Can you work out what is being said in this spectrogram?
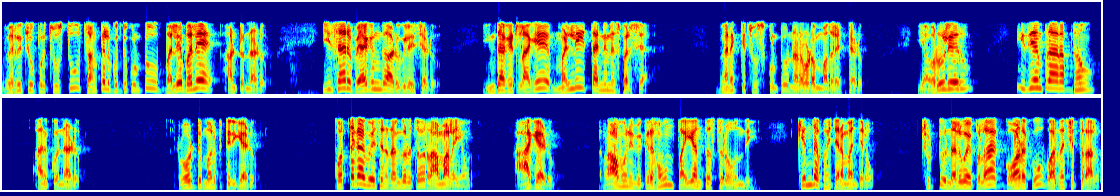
వెర్రిచూపులు చూస్తూ చంకలు గుద్దుకుంటూ భలే భలే అంటున్నాడు. ఈసారి వేగంగా అడుగులేశాడు. ఇందాకట్లాగే మళ్ళీ తన్నిన స్పర్శ. వెనక్కి చూసుకుంటూ నడవడం మొదలెట్టాడు. ఎవరూ లేరు. ఇదేం ప్రారంధం అనుకున్నాడు. రోడ్డు మలుపు తిరిగాడు. కొత్తగా వేసిన రంగులతో రామాలయం. ఆగాడు. రాముని విగ్రహం పై అంతస్తులో ఉంది. కింద భజన మందిరం. చుట్టూ నలువైపులా గోడకు వర్ణచిత్రాలు.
